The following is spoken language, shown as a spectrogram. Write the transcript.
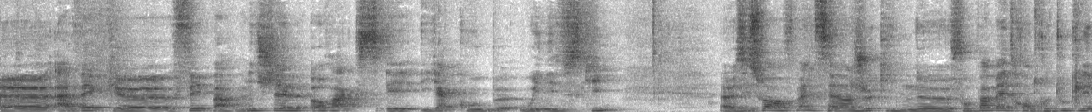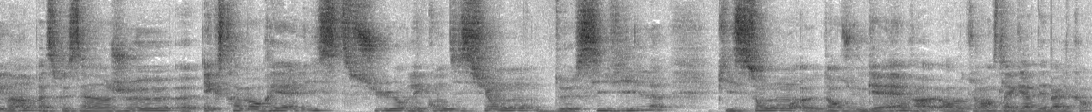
Euh, avec, euh, fait par Michel Horax et Jakub Winivski. Euh, This War of Mine, c'est un jeu qu'il ne faut pas mettre entre toutes les mains parce que c'est un jeu euh, extrêmement réaliste sur les conditions de civils qui sont euh, dans une guerre, en l'occurrence la guerre des Balkans.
